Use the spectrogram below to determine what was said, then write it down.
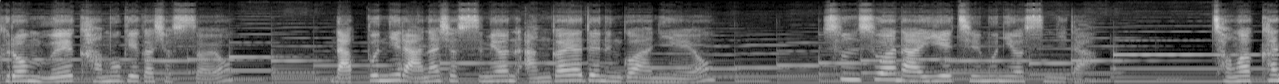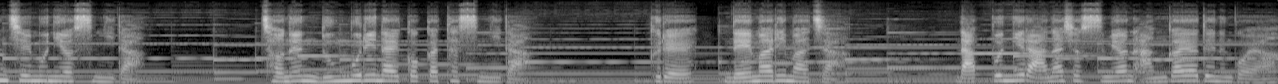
그럼 왜 감옥에 가셨어요? 나쁜 일 안 하셨으면 안 가야 되는 거 아니에요? 순수한 아이의 질문이었습니다. 정확한 질문이었습니다. 저는 눈물이 날 것 같았습니다. 그래, 내 말이 맞아. 나쁜 일 안 하셨으면 안 가야 되는 거야.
